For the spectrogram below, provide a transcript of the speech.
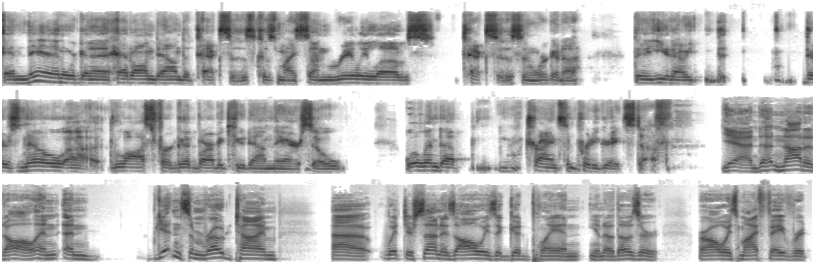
And then we're going to head on down to Texas because my son really loves Texas. And we're going to, you know, there's no uh, loss for good barbecue down there. So we'll end up trying some pretty great stuff. Yeah, not at all. And, and getting some road time uh, with your son is always a good plan. You know, those are, are always my favorite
